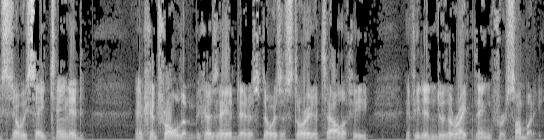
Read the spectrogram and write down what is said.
shall we say, tainted and controlled him because they had, there was- there was a story to tell if he if he didn't do the right thing for somebody.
